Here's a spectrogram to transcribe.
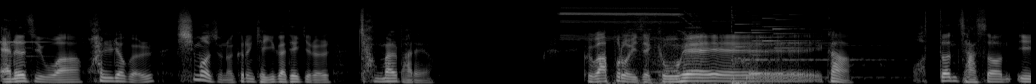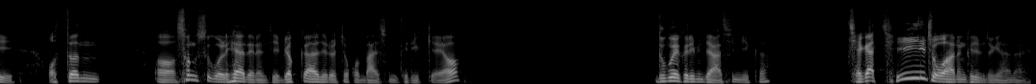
에너지와 활력을 심어주는 그런 계기가 되기를 정말 바래요. 그리고 앞으로 이제 교회가 어떤 자선이 어떤 어, 성숙을 해야 되는지 몇 가지를 조금 말씀드릴게요. 누구의 그림인지 아십니까? 제가 제일 좋아하는 그림 중에 하나예요.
